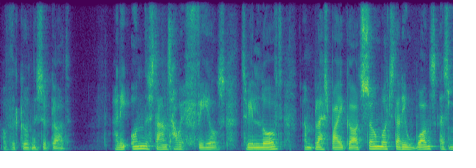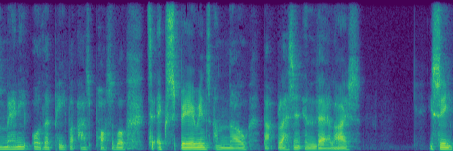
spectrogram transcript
of the goodness of God and he understands how it feels to be loved and blessed by God so much that he wants as many other people as possible to experience and know that blessing in their lives. You see,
